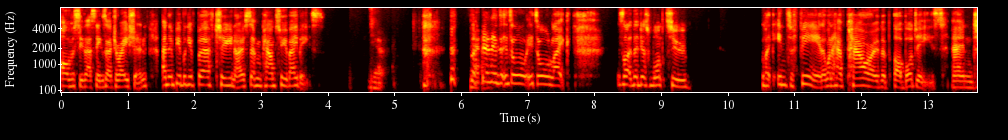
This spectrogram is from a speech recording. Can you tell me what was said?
Obviously, that's an exaggeration. And then people give birth to, you know, seven pound two babies. Yeah. yeah. it's all, it's all like, it's like they just want to like interfere. They want to have power over our bodies. And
